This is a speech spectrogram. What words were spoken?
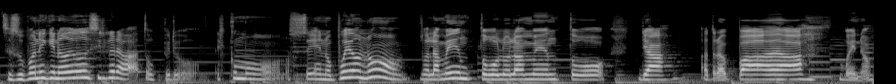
Se supone que no debo decir garabatos, pero es como, no sé, no puedo, no. Lo lamento, lo lamento. Ya, atrapada. Bueno,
